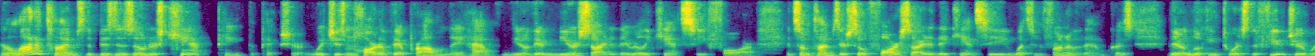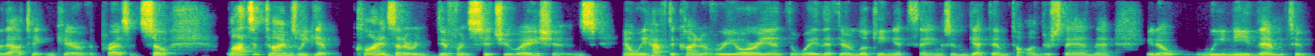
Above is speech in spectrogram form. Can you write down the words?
And a lot of times the business owners can't paint the picture, which is mm-hmm. part of their problem. They have, you know, they're nearsighted, they really can't see far. And sometimes they're so far-sighted they can't see what's in front of them because they're looking towards the future without taking care of the present. So lots of times we get clients that are in different situations and we have to kind of reorient the way that they're looking at things and get them to understand that you know we need them to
